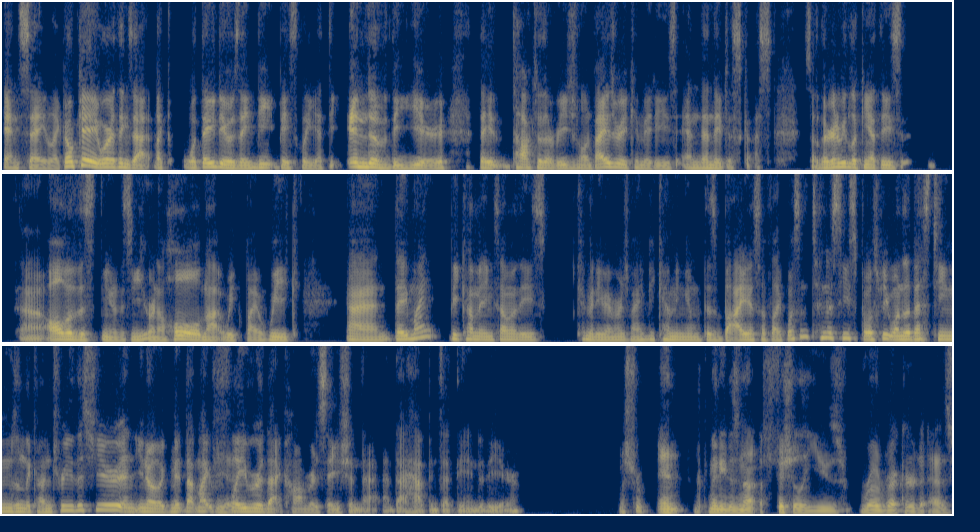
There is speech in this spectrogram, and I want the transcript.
and say like, okay, where are things at? Like what they do is they meet basically at the end of the year. They talk to their regional advisory committees and then they discuss. So they're going to be looking at these uh, all of this, you know, this year in a whole, not week by week. And they might be coming, some of these committee members might be coming in with this bias of like, wasn't Tennessee supposed to be one of the best teams in the country this year? And, you know, like that might Yeah. flavor that conversation that that happens at the end of the year. That's true. And the committee does not officially use road record as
